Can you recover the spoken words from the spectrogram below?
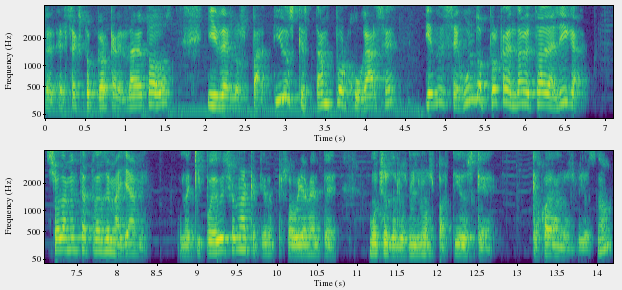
el sexto peor calendario de todos, y de los partidos que están por jugarse, tiene el segundo peor calendario de toda la liga, solamente atrás de Miami, un equipo divisional que tiene, pues obviamente, muchos de los mismos partidos que, juegan los Bills, ¿no?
